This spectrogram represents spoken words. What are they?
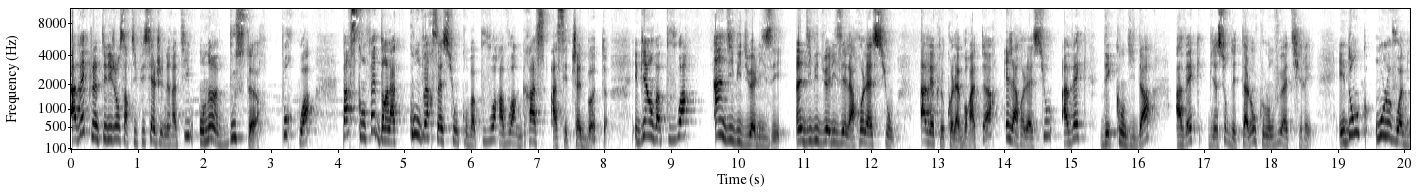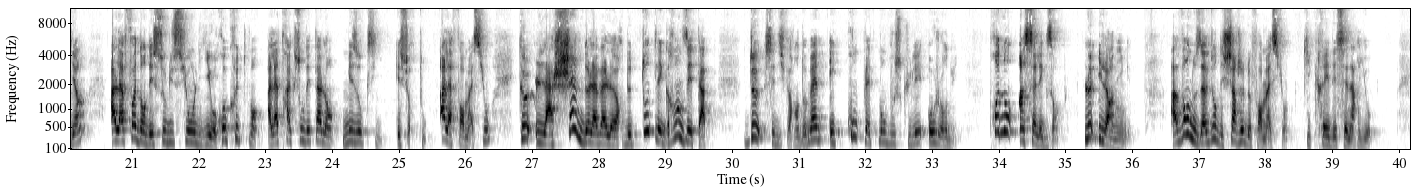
Avec l'intelligence artificielle générative, on a un booster. Pourquoi? Parce qu'en fait, dans la conversation qu'on va pouvoir avoir grâce à ces chatbots, eh bien, on va pouvoir individualiser, individualiser la relation avec le collaborateur et la relation avec des candidats, avec bien sûr des talents que l'on veut attirer. Et donc, on le voit bien, à la fois dans des solutions liées au recrutement, à l'attraction des talents, mais aussi et surtout à la formation, que la chaîne de la valeur de toutes les grandes étapes de ces différents domaines est complètement bousculée aujourd'hui. Prenons un seul exemple, le e-learning. Avant, nous avions des chargés de formation qui créaient des scénarios,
